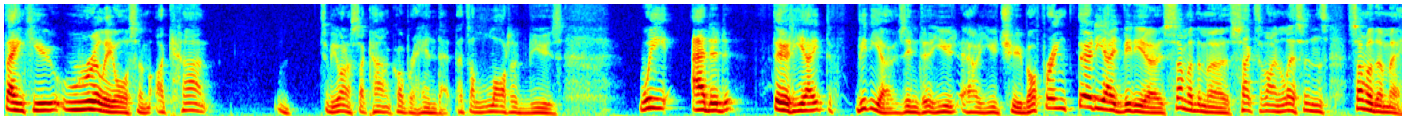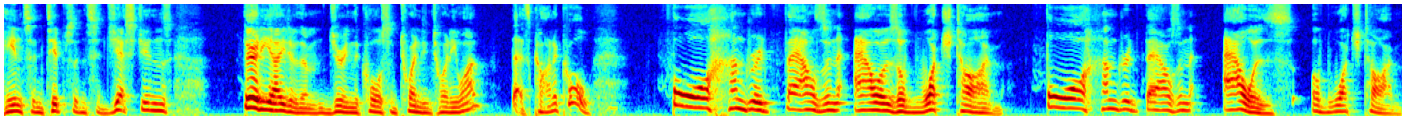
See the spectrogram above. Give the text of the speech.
Thank you. Really awesome. I can't, to be honest, I can't comprehend that. That's a lot of views. We added 38 videos into our YouTube offering. 38 videos. Some of them are saxophone lessons, some of them are hints and tips and suggestions. 38 of them during the course of 2021. That's kind of cool. 400,000 hours of watch time. 400,000 hours of watch time.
